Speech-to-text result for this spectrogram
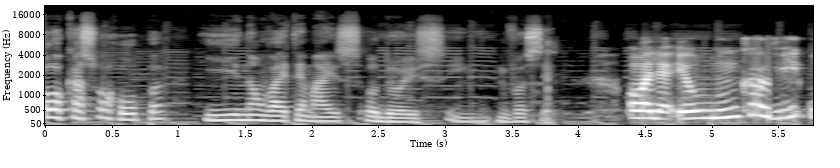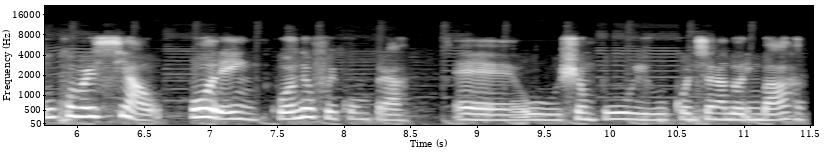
colocar sua roupa e não vai ter mais odores em, em você. Olha, eu nunca vi o comercial. Porém, quando eu fui comprar é, o shampoo e o condicionador em barra,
